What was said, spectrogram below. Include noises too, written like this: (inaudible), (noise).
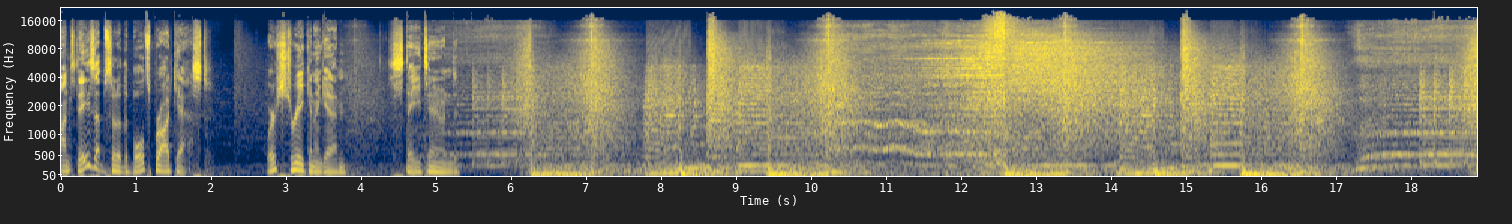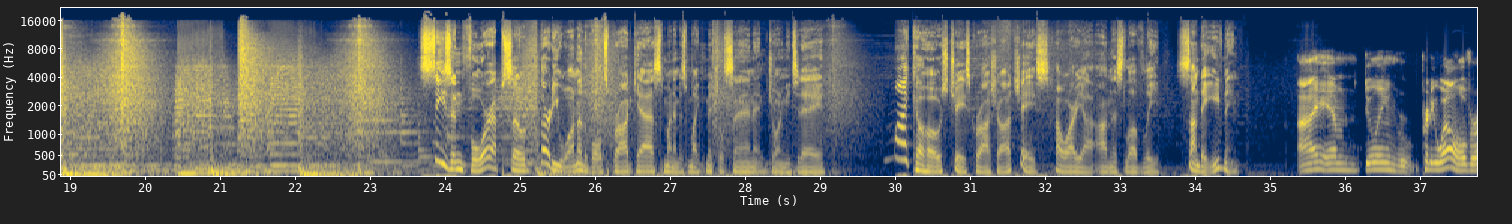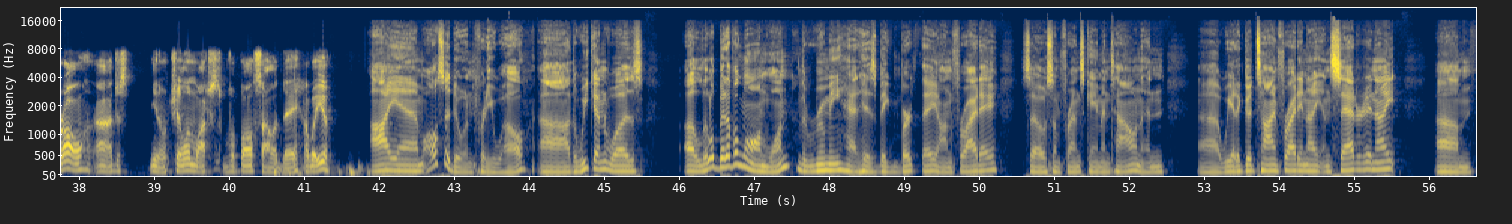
On today's episode of the Bolts broadcast, we're streaking again. Stay tuned. Season 4, episode 31 of the Bolts broadcast. My name is Mike Mitchelson, and joining me today, my co host, Chase Crawshaw. Chase, how are you on this lovely Sunday evening? I am doing pretty well overall. Uh, just, you know, chilling, watching football, solid day. How about you? I am also doing pretty well. Uh, the weekend was a little bit of a long one. The roomie had his big birthday on Friday, so some friends came in town and uh, we had a good time Friday night and Saturday night. Um,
